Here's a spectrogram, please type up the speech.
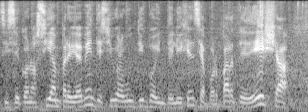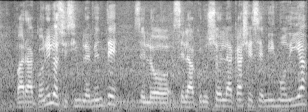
si se conocían previamente, si hubo algún tipo de inteligencia por parte de ella para con él o si simplemente se, lo, se la cruzó en la calle ese mismo día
